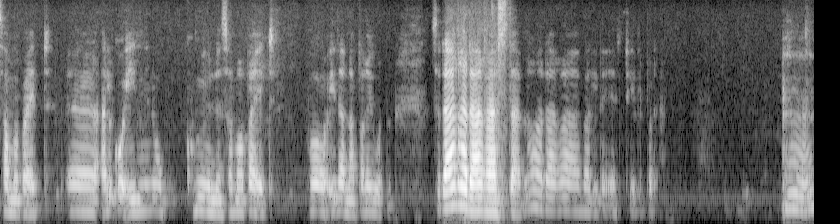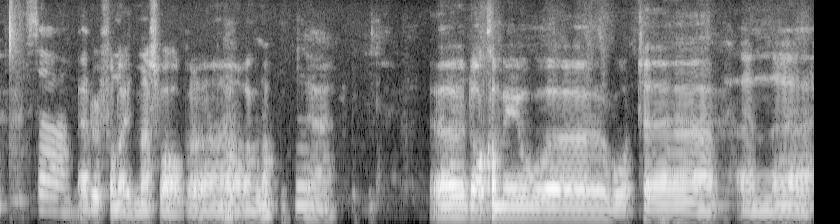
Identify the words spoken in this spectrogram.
samarbeid, eh, eller gå inn i noe kommunesamarbeid på, i denne perioden. Så der er der jeg står, og der er jeg veldig tydelig på det. Mm, så. Er du fornøyd med svaret, Ragnar? Mm. Ja. Eh, da kan vi jo eh, gå til en eh,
